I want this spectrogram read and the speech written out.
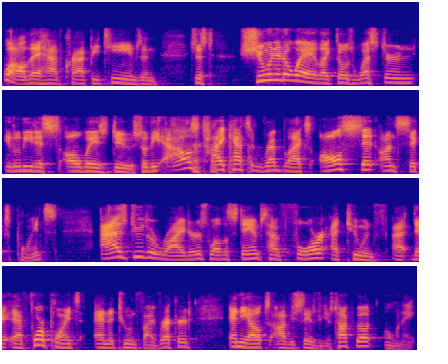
well, they have crappy teams and just shooing it away like those Western elitists always do. So the Owls, Ticats, and Red Blacks all sit on six points, as do the Riders, while the Stamps have four at two and uh, they have four points and a two and five record, and the Elks, obviously, as we just talked about, 0 and 8.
